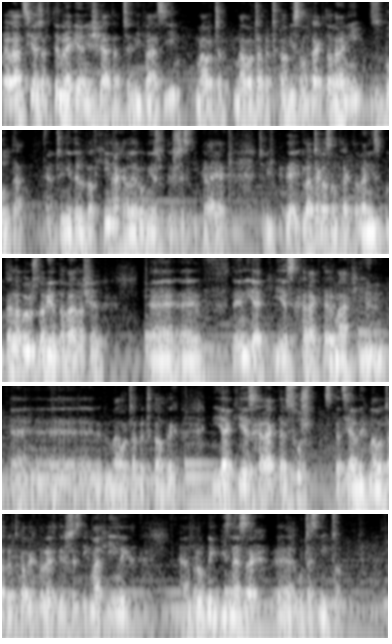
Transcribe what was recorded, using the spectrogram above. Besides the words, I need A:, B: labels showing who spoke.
A: relację, że w tym regionie świata, czyli w Azji, małoczapeczkowi są traktowani z buta. Znaczy nie tylko w Chinach, ale również w tych wszystkich krajach. Czyli w, e, dlaczego są traktowani z buta? No bo już zorientowano się e, e, w tym, jaki jest charakter mafii małoczapeczkowych i jaki jest charakter służb specjalnych małoczapeczkowych, które w tych wszystkich mafijnych, brudnych biznesach uczestniczą.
